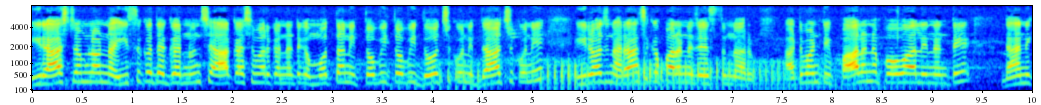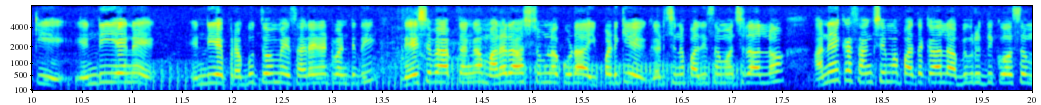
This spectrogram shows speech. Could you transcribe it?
ఈ రాష్ట్రంలో ఉన్న ఇసుక దగ్గర నుంచి ఆకాశం వరకు అన్నట్టుగా మొత్తాన్ని తొవ్వి తొవ్వి దోచుకొని దాచుకొని ఈ రోజున అరాచక పాలన చేస్తున్నారు. అటువంటి పాలన పోవాలి అంటే దానికి ఎన్డీఏనే ఎన్డీఏ ప్రభుత్వమే సరైనటువంటిది. దేశవ్యాప్తంగా మన రాష్ట్రంలో కూడా ఇప్పటికే గడిచిన పది సంవత్సరాల్లో అనేక సంక్షేమ పథకాల అభివృద్ధి కోసం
